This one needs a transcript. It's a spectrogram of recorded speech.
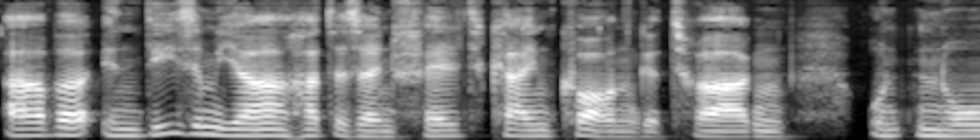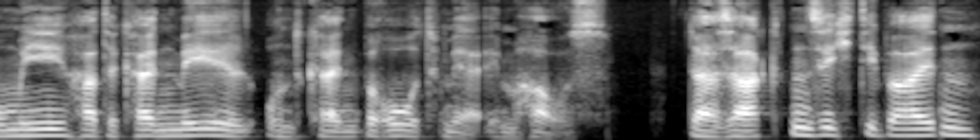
aber in diesem Jahr hatte sein Feld kein Korn getragen, und Nomi hatte kein Mehl und kein Brot mehr im Haus. Da sagten sich die beiden,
